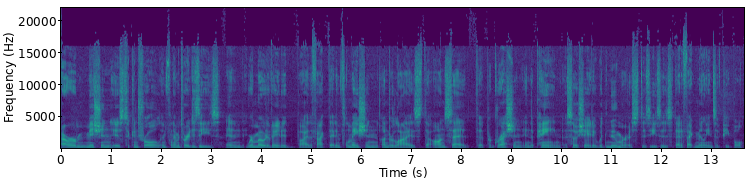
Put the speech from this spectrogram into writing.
Our mission is to control inflammatory disease, and we're motivated by the fact that inflammation underlies the onset, the progression, and the pain associated with numerous diseases that affect millions of people.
